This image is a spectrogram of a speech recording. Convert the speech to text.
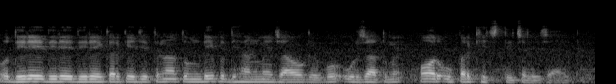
वो धीरे धीरे धीरे करके जितना तुम डीप ध्यान में जाओगे, वो ऊर्जा तुम्हें और ऊपर खींचती चली जाएगी।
